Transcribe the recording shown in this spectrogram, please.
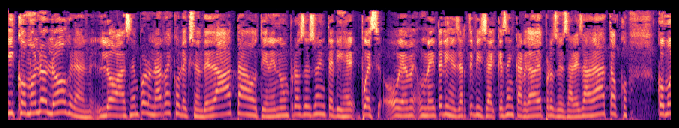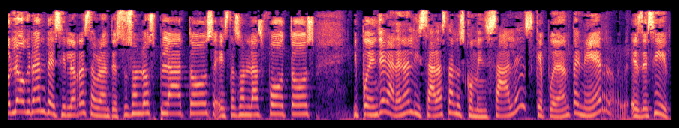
¿Y cómo lo logran? ¿Lo hacen por una recolección de data o tienen un proceso de inteligencia, pues obviamente una inteligencia artificial que se encarga de procesar esa data? ¿Cómo logran decirle al restaurante, estos son los platos, estas son las fotos? Y pueden llegar a analizar hasta los comensales que puedan tener. Es decir,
